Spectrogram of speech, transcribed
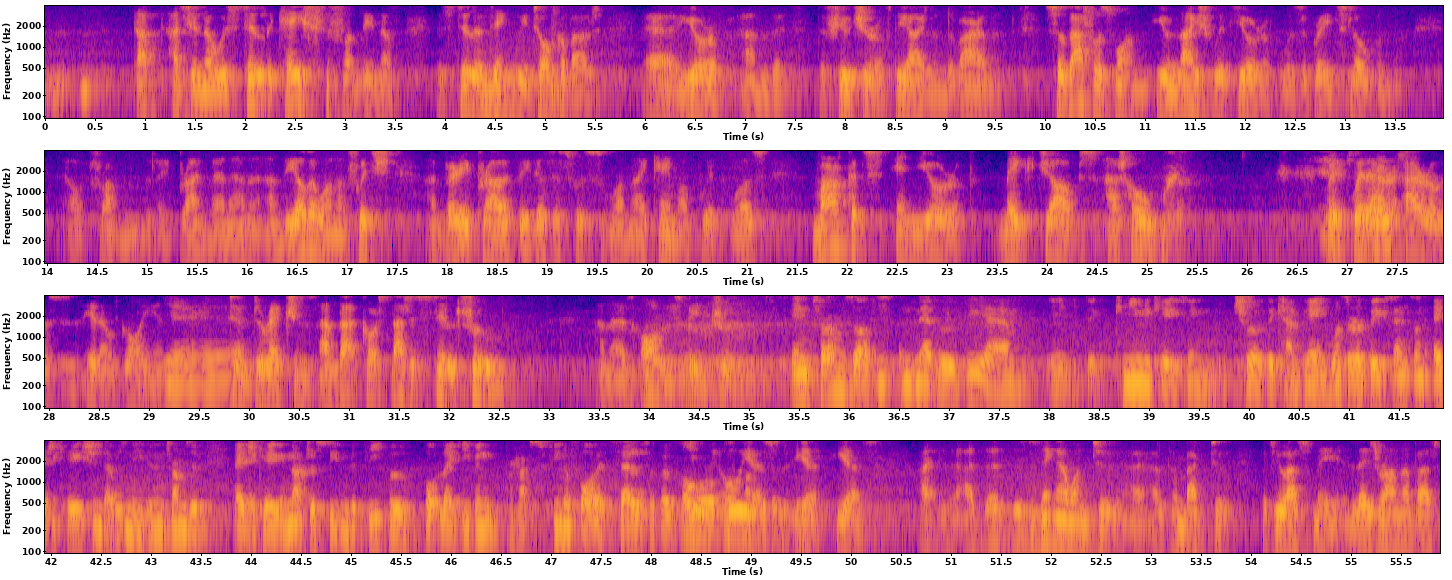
that, as you know, is still the case, funnily enough. It's still a thing we talk about uh, Europe and the, the future of the island of Ireland. So that was one. Unite with Europe was a great slogan uh, from the late Brian Lenihan. And the other one of which I'm very proud because it was one I came up with was markets in Europe make jobs at home. with, with our arrows, you know, going in yeah, yeah, yeah. two directions. And that, of course, that is still true and has always been true. In terms of Neville, the um, communicating throughout the campaign. Was there a big sense on education that was needed in terms of educating not just even the people, but like even perhaps Fianna Fáil itself about oh, Europe? Oh yes, yeah, yes. I, I, there's a thing I want to. I, I'll come back to if you ask me later on about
